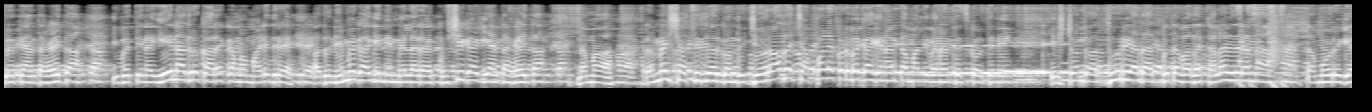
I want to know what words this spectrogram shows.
ಇರುತ್ತೆ ಅಂತ ಹೇಳ್ತಾ, ಇವತ್ತಿನ ಏನಾದರೂ ಕಾರ್ಯಕ್ರಮ ಮಾಡಿದರೆ ಅದು ನಿಮಗಾಗಿ, ನಿಮ್ಮೆಲ್ಲರ ಖುಷಿಗಾಗಿ ಅಂತ ಹೇಳ್ತಾ, ನಮ್ಮ ರಮೇಶ್ ಶಾಸ್ತ್ರಿ ಅವ್ರಿಗೆ ಒಂದು ಜೋರಾದ ಚಪ್ಪಾಳೆ ಕೊಡಬೇಕಾಗಿ ನಾನು ತಮ್ಮಲ್ಲಿ ವಿನಂತಿಸ್ಕೊಳ್ತೀನಿ. ಇಷ್ಟೊಂದು ಅದ್ಧೂರಿಯಾದ ಅದ್ಭುತವಾದ ಕಲಾವಿದರನ್ನ ತಮ್ಮೂರಿಗೆ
